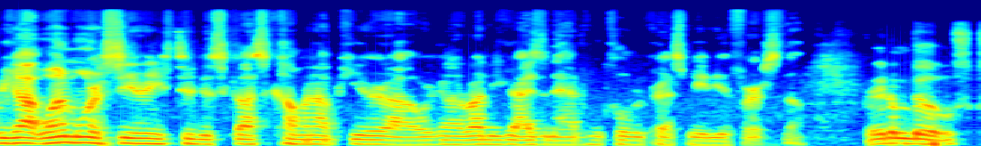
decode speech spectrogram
we got one more series to discuss coming up here. Uh, we're gonna run you guys an ad from Clovercrest Media first though. Pay them bills.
